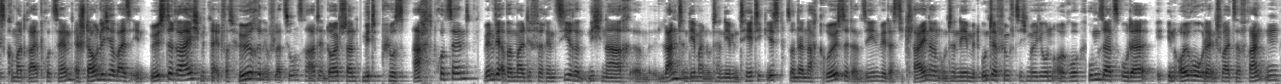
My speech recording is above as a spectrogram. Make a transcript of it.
6,3 Prozent. Erstaunlicherweise in Österreich mit einer etwas höheren Inflationsrate in Deutschland mit plus 8 Prozent. Wenn wir aber mal differenzieren, nicht nach ähm, Land, in dem ein Unternehmen tätig ist, sondern nach Größe, dann sehen wir, dass die kleineren Unternehmen mit unter 50 Millionen Euro Umsatz oder in Euro oder in Schweizer Franken,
